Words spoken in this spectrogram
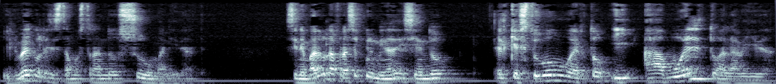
y luego les está mostrando su humanidad. Sin embargo, la frase culmina diciendo, el que estuvo muerto y ha vuelto a la vida.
